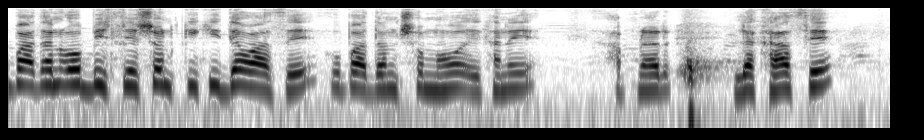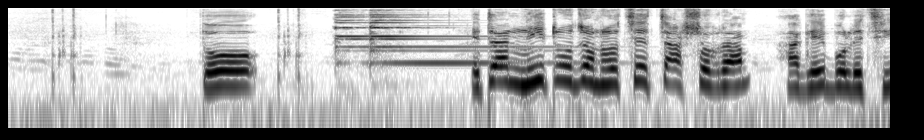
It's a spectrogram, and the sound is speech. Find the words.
উপাদান ও বিশ্লেষণ কী কী দেওয়া আছে? উপাদানসমূহ এখানে আপনার লেখা আছে। তো এটা নিট ওজন হচ্ছে চারশো গ্রাম, আগেই বলেছি।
